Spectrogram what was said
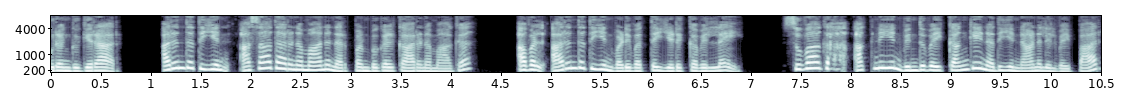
உறங்குகிறார். அருந்ததியின் அசாதாரணமான நற்பண்புகள் காரணமாக அவள் அருந்ததியின் வடிவத்தை எடுக்கவில்லை. சுவாகா அக்னியின் விந்துவை கங்கை நதியின் நாணலில் வைப்பார்.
